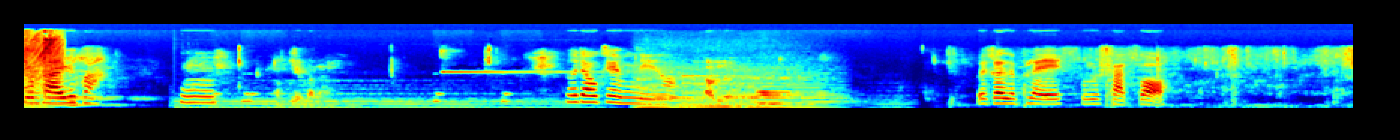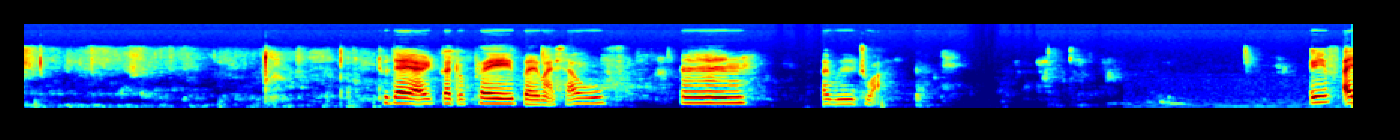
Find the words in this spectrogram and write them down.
กมพายดีกว่า อืมเอาเกมอะไรเราจะเอาเกมนี้อะเอาเลย We're gonna play from the fat ball. Today I got to play by myself and I will try. If I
